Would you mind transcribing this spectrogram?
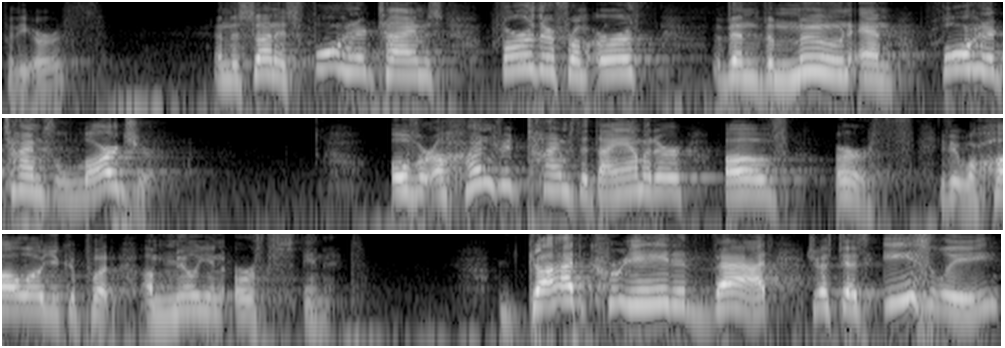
for the earth. And the sun is 400 times further from Earth than the moon and 400 times larger. Over 100 times the diameter of Earth. If it were hollow, you could put a million Earths in it. God created that just as easily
